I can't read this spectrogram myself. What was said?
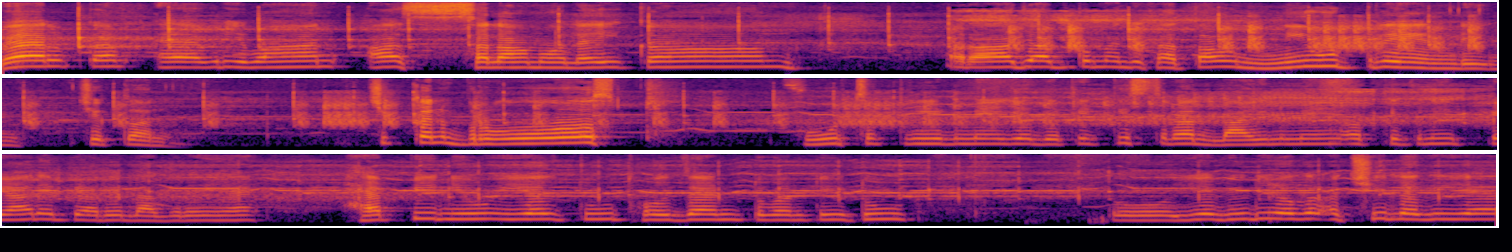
ویلکم ایوری ون السلام علیکم اور آج آپ کو میں دکھاتا ہوں new trending chicken chicken broast food street میں یہ دیکھیں کس طرح لائن میں اور کتنے پیارے پیارے لگ رہے ہیں ہیپی نیو ایئر 2022 تو یہ ویڈیو اگر اچھی لگی ہے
